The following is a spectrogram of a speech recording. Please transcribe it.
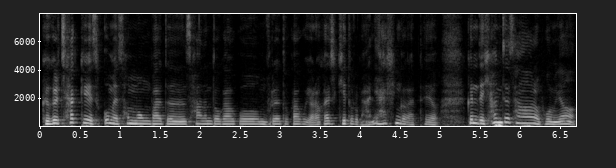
그걸 찾기 위해서 꿈에 선몽받은 산도 가고 물에도 가고 여러 가지 기도를 많이 하신 것 같아요. 근데 현재 상황을 보면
